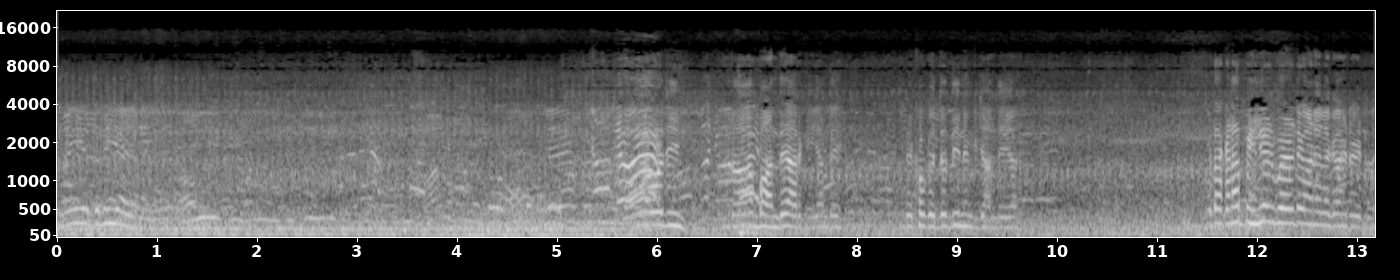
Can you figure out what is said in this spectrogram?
ਨਹੀਂ ਇਧਰ ਨਹੀਂ ਆ ਜਾਣਾ ਲਓ ਜੀ ਰਾਹ ਬੰਦ ਯਾਰ ਕੀ ਜਾਂਦੇ ਦੇਖੋ ਕਿੱਧਰ ਦੀ ਲੰਘ ਜਾਂਦੇ ਆ ਉਹ ਤਾਂ ਕਹਿਣਾ ਪਿਛਲੇ ਵੇਲੇ ਟਿਕਾਣੇ ਲੱਗਾ ਸੀ ਟਰੈਕਟਰ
